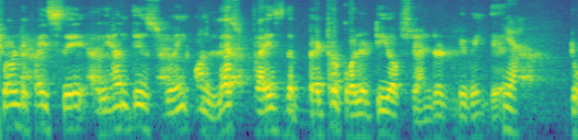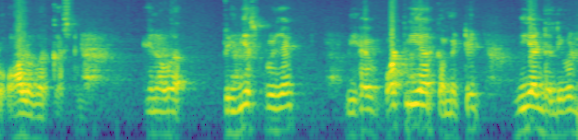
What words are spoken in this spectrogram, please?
short, if I say Arihant is going on less price, the better quality of standard living there Yeah. to all our customers. In our previous project, we have what we are committed, we are delivered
